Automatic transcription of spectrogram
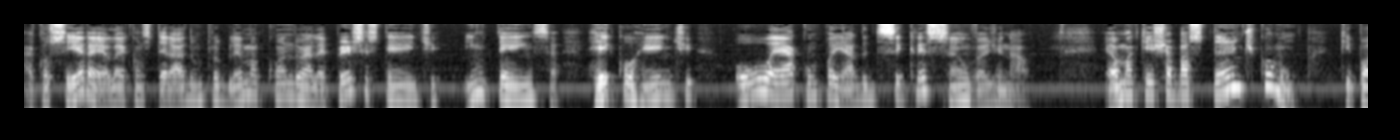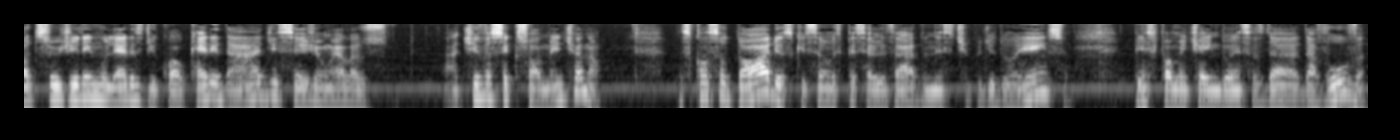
A coceira ela é considerada um problema quando ela é persistente, intensa, recorrente ou é acompanhada de secreção vaginal. É uma queixa bastante comum, que pode surgir em mulheres de qualquer idade, sejam elas ativas sexualmente ou não. Nos consultórios que são especializados nesse tipo de doença, principalmente em doenças da, da vulva,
